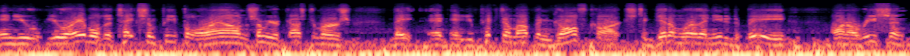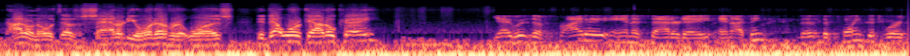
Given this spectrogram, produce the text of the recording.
and you you were able to take some people around, some of your customers. They and, and you picked them up in golf carts to get them where they needed to be on a recent, I don't know if that was a Saturday or whatever it was. Did that work out okay? Yeah, it was a Friday and a Saturday, and I think the the point that's worth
